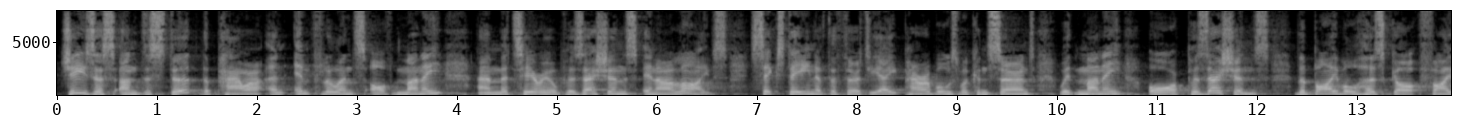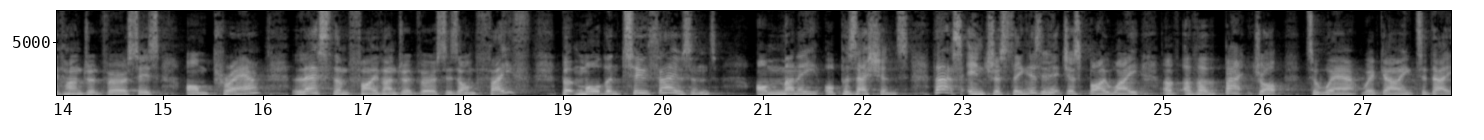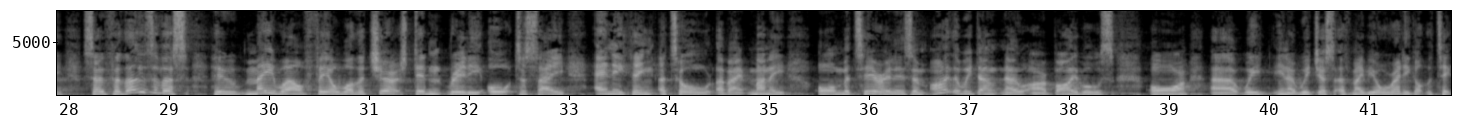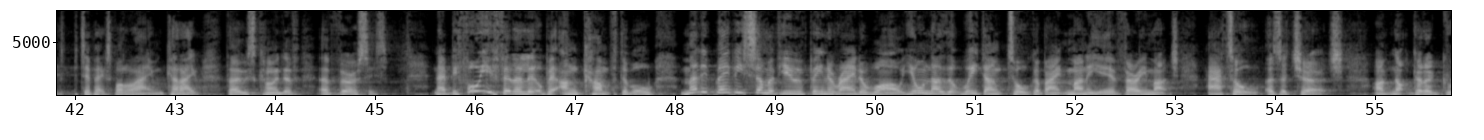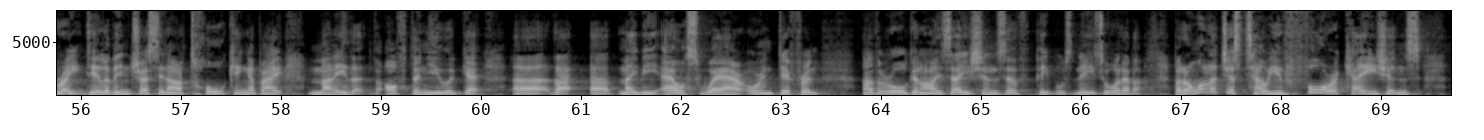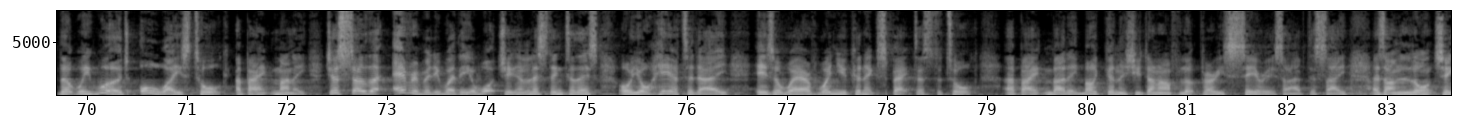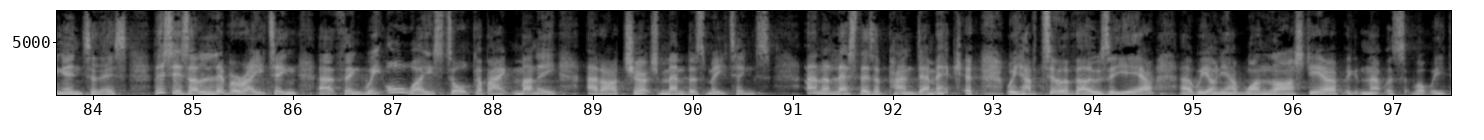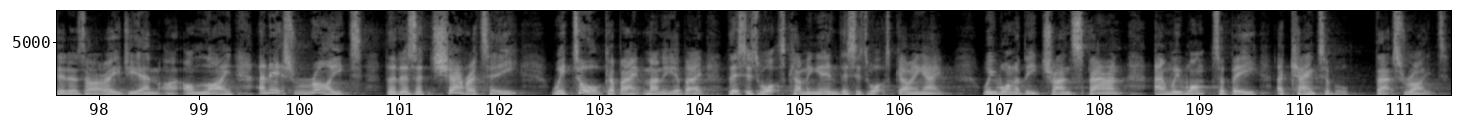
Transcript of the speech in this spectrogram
Jesus understood the power and influence of money and material possessions in our lives. 16 of the 38 parables were concerned with money or possessions. The Bible has got 500 verses on prayer, less than 500 verses on faith, but more than 2,000 on money or possessions. That's interesting, isn't it? Just by way of, of a backdrop to where we're going today. So for those of us who may well feel, well, the church didn't really ought to say anything at all about money or materialism, either we don't know our Bibles or uh, we, you know, we just have maybe already got the Tipp-Ex bottle out and cut out those kind of, of verses. Now, before you feel a little bit uncomfortable, maybe some of you have been around a while. You'll know that we don't talk about money here very much at all as a church. I've not got a great deal of interest in our talking about money that often you would get uh, that uh, maybe elsewhere or in different other organizations of people's needs or whatever. But I want to just tell you four occasions that we would always talk about money. Just so that everybody, whether you're watching and listening to this or you're here today, is aware of when you can expect us to talk about money. My goodness, you don't have to look very serious, I have to say, as I'm launching into this. This is a liberating uh, thing. We always talk about money at our church members meetings. And unless there's a pandemic, we have two of those a year. Uh, we only had one last year, and that was what we did as our AGM uh, online. And it's right that as a charity, we talk about money, about this is what's coming in, this is what's going out. We want to be transparent and we want to be accountable. That's right.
